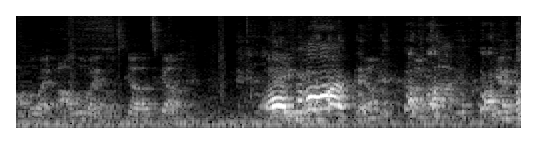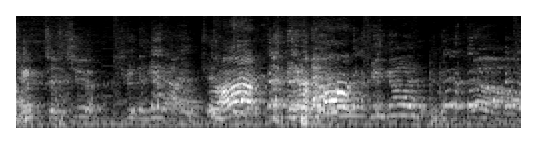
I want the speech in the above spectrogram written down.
all the way, all the way. Let's go, let's go. Oh, Hey, God. Don't, don't talk. Yeah, oh just, just shoot. Shoot the heat out. You're hot. You're hot. Keep going. Oh.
